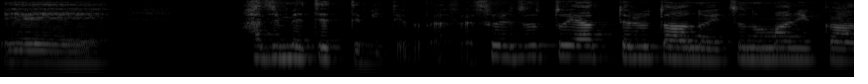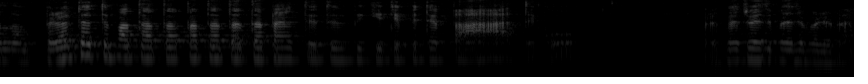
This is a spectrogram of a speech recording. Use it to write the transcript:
えー、始めてってみてください。それずっとやってるとあのいつの間にかあのペラテテパタタパタタタパテテペケテペテパーってこうペラペラペラペラペラっ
